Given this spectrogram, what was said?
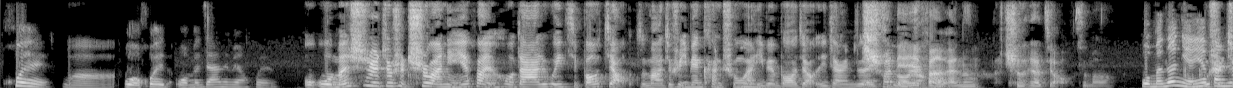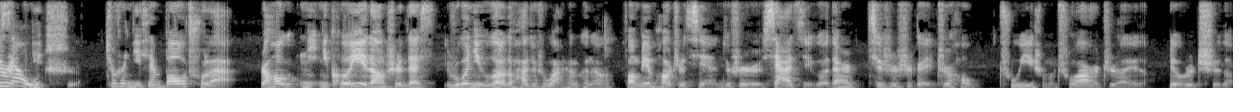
会哇，我会的，我们家那边会的。我我们是就是吃完年夜饭以后，大家就会一起包饺子嘛，就是一边看春晚一边包饺子，一家人就在一起包。吃完年夜饭还能吃得下饺子吗？我们的年夜饭是下午吃，就是你先包出来，然后你你可以当时在，如果你饿了的话，就是晚上可能放鞭炮之前就是下几个，但是其实是给之后初一什么初二之类的。留着吃的。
